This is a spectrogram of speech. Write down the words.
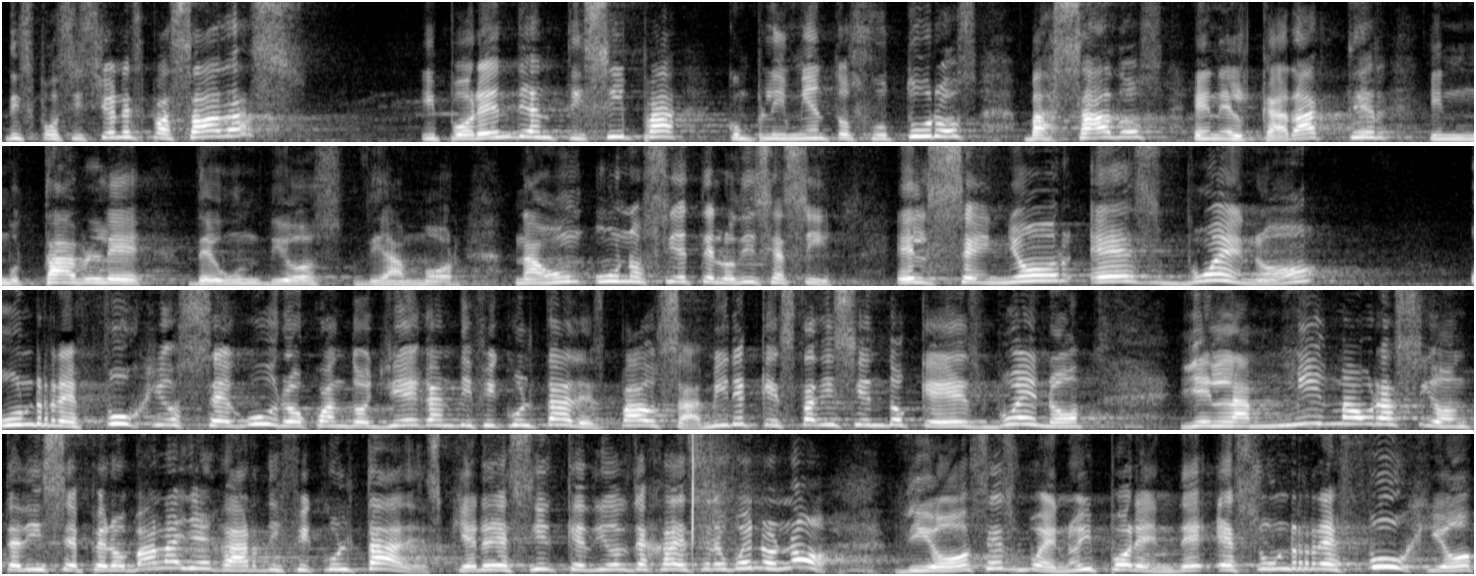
disposiciones pasadas y por ende anticipa cumplimientos futuros basados en el carácter inmutable de un Dios de amor. Nahum 1.7 lo dice así, el Señor es bueno, un refugio seguro cuando llegan dificultades. Pausa, mire que está diciendo que es bueno y en la misma oración te dice, pero van a llegar dificultades. ¿Quiere decir que Dios deja de ser bueno? No, Dios es bueno y por ende es un refugio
